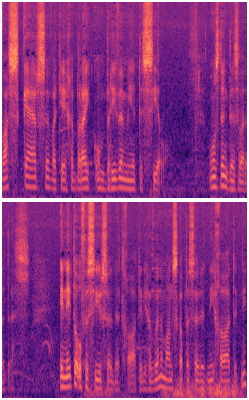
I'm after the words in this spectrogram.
waskerse wat jy gebruik om briewe mee te seël. Ons dink dis wat dit is. En net 'n offisier sou dit gehad het. Die gewone manskappe sou dit nie gehad het nie.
